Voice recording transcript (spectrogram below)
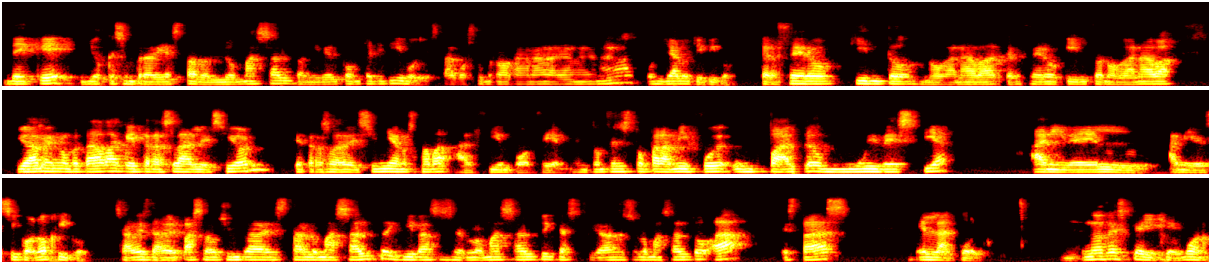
de que yo que siempre había estado en lo más alto a nivel competitivo y estaba acostumbrado a ganar, a ganar, a ganar, pues ya lo típico, tercero, quinto, no ganaba, tercero, quinto, no ganaba. Yo ya me notaba que tras la lesión, que tras la lesión ya no estaba al 100%. Entonces esto para mí fue un palo muy bestia a nivel, a nivel psicológico, ¿sabes? De haber pasado siempre a estar lo más alto y que ibas a ser lo más alto y que aspirabas a ser lo más alto a estás en la cola. Entonces, ¿qué dije? Bueno,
